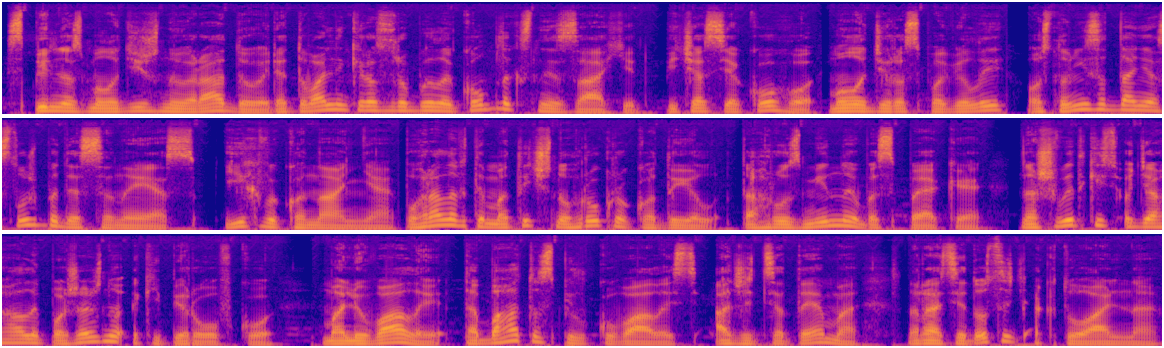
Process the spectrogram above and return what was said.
Спільно з молодіжною радою рятувальники розробили комплексний захід, під час якого молоді розповіли основні завдання служби ДСНС, їх виконання, пограли в тематичну гру крокодил та гру змінної безпеки. На швидкість одягали пожежну екіпіровку, малювали та багато спілкувались, адже ця тема наразі досить актуальна.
